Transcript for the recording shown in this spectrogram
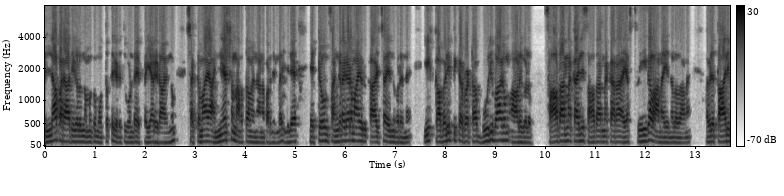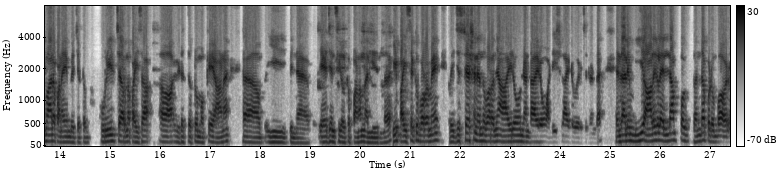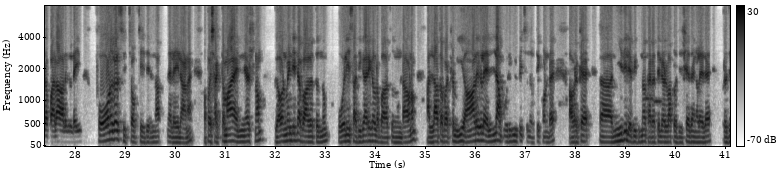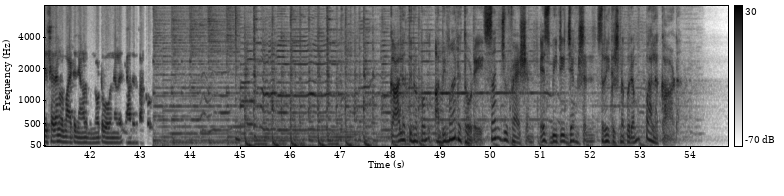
എല്ലാ പരാതികളും നമുക്ക് മൊത്തത്തിൽ എടുത്തുകൊണ്ട് എഫ്ഐആർ ഇടാമെന്നും ശക്തമായ അന്വേഷണം നടത്താമെന്നാണ് പറഞ്ഞിട്ടുള്ളത്. ഇതിലെ ഏറ്റവും സങ്കടകരമായ ഒരു കാഴ്ച എന്ന് പറയുന്നത് ഈ കബളിപ്പിക്കപ്പെട്ട ഭൂരിഭാഗം ആളുകളും സാധാരണക്കാരിൽ സാധാരണക്കാരായ സ്ത്രീകളാണ് എന്നുള്ളതാണ്. അവർ താലിമാല പണയം വെച്ചിട്ടും കുറിയിൽ ചേർന്ന പൈസ എടുത്തിട്ടും ഒക്കെയാണ് ഈ പിന്നെ ഏജൻസികൾക്ക് പണം നൽകിയിട്ടുള്ളത്. ഈ പൈസക്ക് പുറമെ രജിസ്ട്രേഷൻ എന്ന് പറഞ്ഞ ആയിരവും രണ്ടായിരവും അഡീഷണൽ ആയിട്ട് മേടിച്ചിട്ടുണ്ട്. എന്നാലും ഈ ആളുകളെല്ലാം ബന്ധപ്പെടുമ്പോൾ അവരുടെ പല ആളുകളുടെയും ഫോണുകൾ സ്വിച്ച് ഓഫ് ചെയ്തിരുന്ന നിലയിലാണ്. അപ്പോൾ ശക്തമായ അന്വേഷണം ഗവൺമെന്റിന്റെ ഭാഗത്തുനിന്നും പോലീസ് അധികാരികളുടെ ഭാഗത്തുനിന്നും ഉണ്ടാവണം. അല്ലാത്ത പക്ഷം ഈ ആളുകളെല്ലാം ഒരുമിപ്പിച്ച് നിർത്തിക്കൊണ്ട് അവർക്ക് നീതി ലഭിക്കുന്ന തരത്തിലുള്ള പ്രതിഷേധങ്ങളിലെ പ്രതിഷേധങ്ങളുമായിട്ട് ഞങ്ങൾ മുന്നോട്ട് പോകുന്നതിൽ യാതൊരു തർക്കവും കാലത്തിനൊപ്പം അഭിമാനത്തോടെ Sanju fashion S B T junction Sreekrishnapuram Palakkad.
